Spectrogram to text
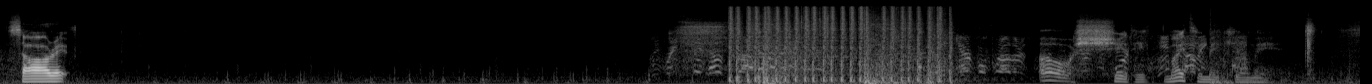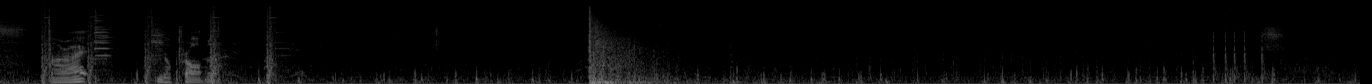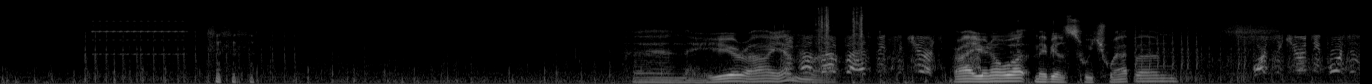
Sorry. Oh shit, he, my teammate kill me. Alright, no problem. and here I am. Alright, you know what? Maybe I'll switch weapon.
